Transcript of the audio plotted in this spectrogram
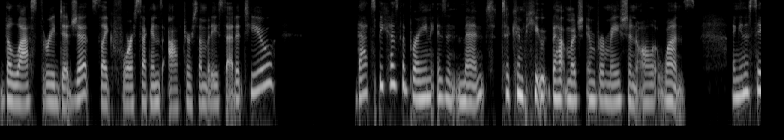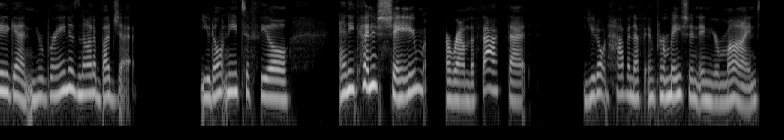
the last three digits, like four seconds after somebody said it to you, that's because the brain isn't meant to compute that much information all at once. I'm going to say it again your brain is not a budget. You don't need to feel any kind of shame around the fact that you don't have enough information in your mind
